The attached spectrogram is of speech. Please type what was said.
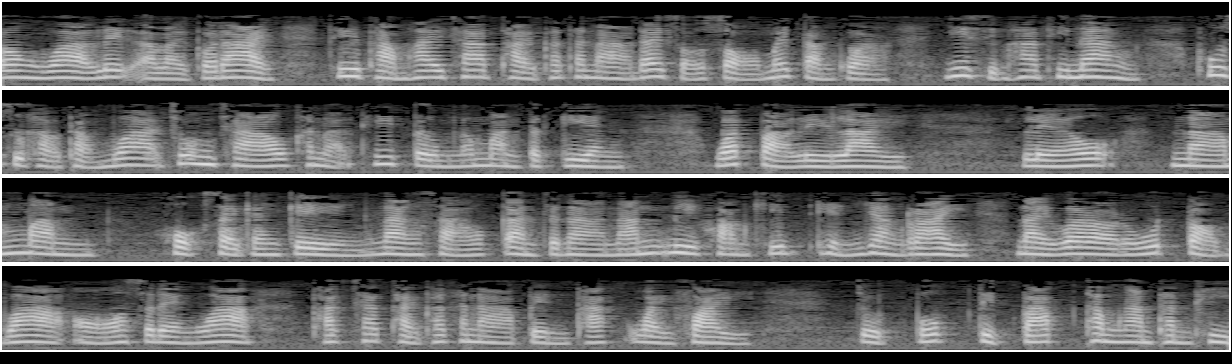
ต้องว่าเลขอะไรก็ได้ ที่ทำให้ชาติไทยพัฒนาได้สสไม่ต่ำกว่า 25 ที่นั่ง ผู้สื่อข่าวถามว่าช่วงเช้าขณะที่เติมน้ำมันตะเกียง วัดป่าเลไลแล้วน้ำมัน หกใส่กางเกง นางสาวกาญจนานั้นมีความคิดเห็นอย่างไร นายวรารุธตอบว่า อ๋อ แสดงว่าพักชาติไทยพัฒนาเป็นพักไวไฟ จุดปุ๊บ ติดปั๊บทำงานทันที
